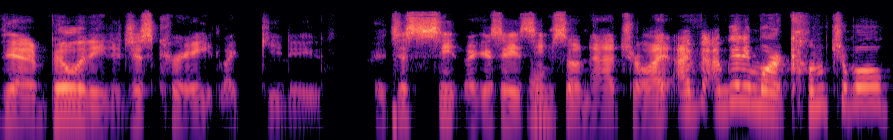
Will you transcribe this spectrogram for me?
the ability to just create like you do. It just seems like I say, it Yeah. seems so natural. I, I've, I'm getting more comfortable,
